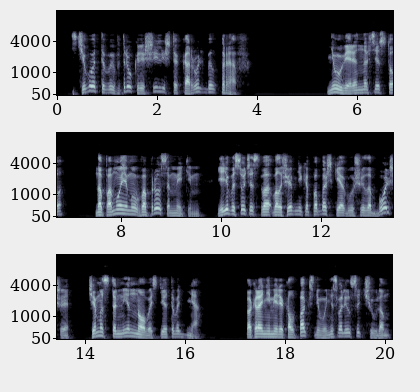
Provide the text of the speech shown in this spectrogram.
— с чего это вы вдруг решили, что король был прав? — Не уверен на все сто, но, по-моему, вопросом этим ее высочество волшебника по башке оглушило больше, чем остальные новости этого дня. По крайней мере, колпак с него не свалился чудом.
